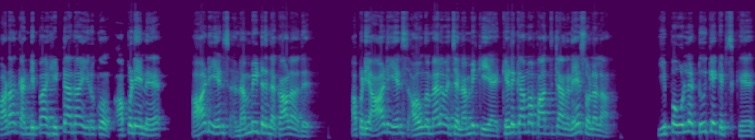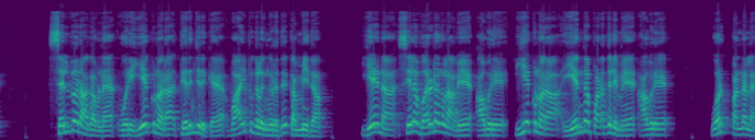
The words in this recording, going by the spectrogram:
படம் கண்டிப்பாக ஹிட்டாக தான் இருக்கும் அப்படின்னு ஆடியன்ஸ் நம்பிட்டு இருந்த காலம் அது. அப்படி ஆடியன்ஸ் அவங்க மேலே வச்ச நம்பிக்கையை கெடுக்காமல் பார்த்துட்டாங்கன்னே சொல்லலாம். இப்போ உள்ள டூ கே கிட்ஸ்க்கு செல்வராகவனை ஒரு இயக்குனராக தெரிஞ்சிருக்க வாய்ப்புகளுங்கிறது கம்மி தான் ஏன்னா சில வருடங்களாகவே அவர் இயக்குனராக எந்த படத்துலையுமே அவர் ஒர்க் பண்ணலை.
